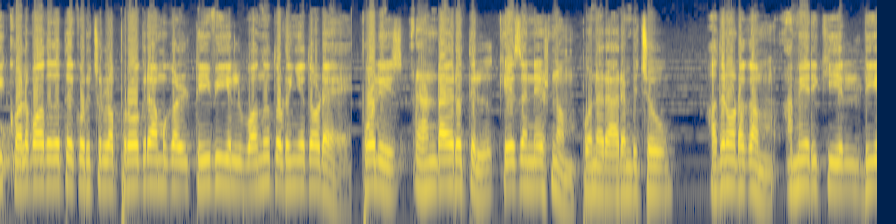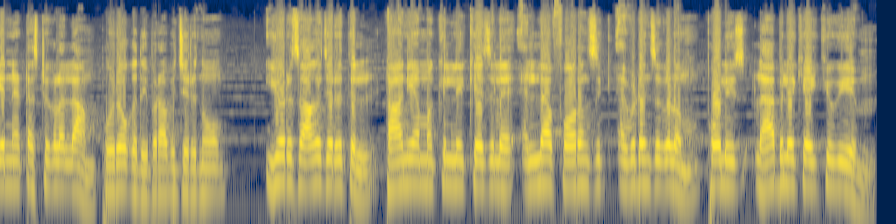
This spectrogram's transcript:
ഈ കൊലപാതകത്തെക്കുറിച്ചുള്ള പ്രോഗ്രാമുകൾ ടി വിയിൽ വന്നു തുടങ്ങിയതോടെ പോലീസ് രണ്ടായിരത്തിൽ കേസ് അന്വേഷണം പുനരാരംഭിച്ചു. അതിനോടകം അമേരിക്കയിൽ ഡി എൻ എ ടെസ്റ്റുകളെല്ലാം പുരോഗതി പ്രാപിച്ചിരുന്നു. ഈ ഒരു സാഹചര്യത്തിൽ ടാനിയ മക്കില്ലി കേസിലെ എല്ലാ ഫോറൻസിക് എവിഡൻസുകളും പോലീസ് ലാബിലേക്ക് അയക്കുകയും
